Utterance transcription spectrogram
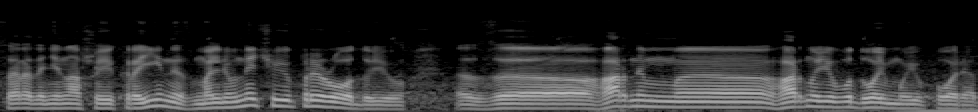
всередині нашої країни з мальовничою природою, з гарним, е, гарною водоймою поряд.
